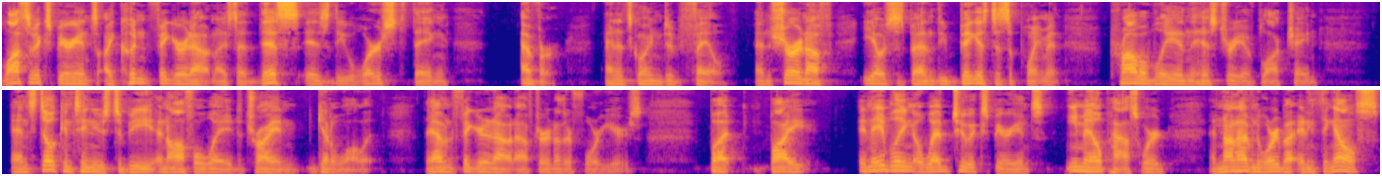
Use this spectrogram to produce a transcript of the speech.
lots of experience, I couldn't figure it out. And I said, This is the worst thing ever, and it's going to fail. And sure enough, EOS has been the biggest disappointment probably in the history of blockchain and still continues to be an awful way to try and get a wallet. They haven't figured it out after another four years. But by enabling a Web 2 experience, email, password, and not having to worry about anything else,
